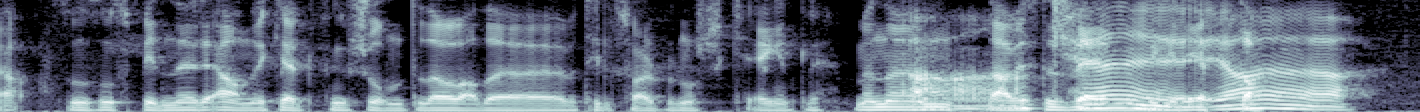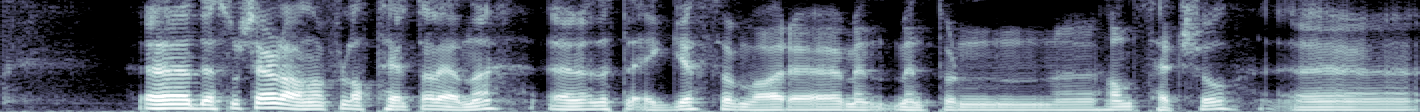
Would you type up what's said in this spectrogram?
ja, sånn som spinner Jeg aner ikke helt funksjonen til det, og hva det tilsvarer på norsk, egentlig. Men uh, det er visst et Ah, ok. da. Ja, ja, ja. Eh, det som skjer da, han har forlatt helt alene. Eh, dette egget, som var men mentoren hans, eh,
